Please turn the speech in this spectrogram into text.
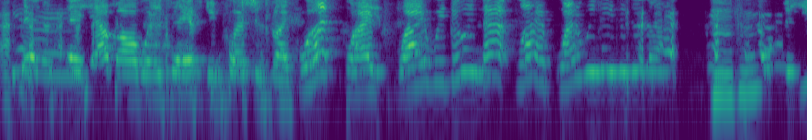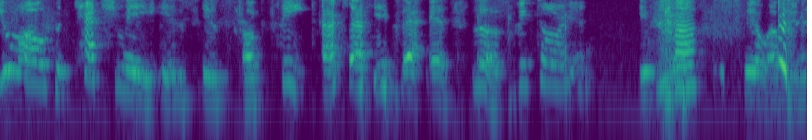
Let me tell you, I'm always asking questions like, "What? Why? Why are we doing that? Why? Why do we need to do that?" Mhm. for you all to catch me is is a feat. I tell you that. And look, Victoria, if you Huh? feel up in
